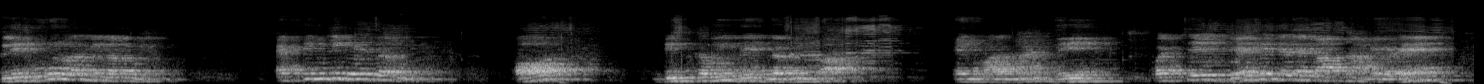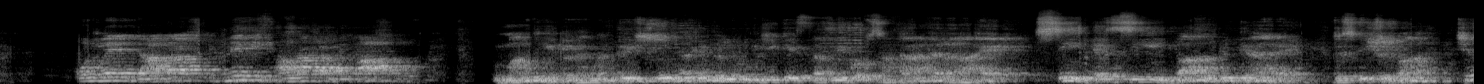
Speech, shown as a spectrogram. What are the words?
playful learning activity based learning और डिस्कवरी बेस्ड लर्निंग का एनवायरमेंट दे बच्चे जैसे जैसे क्लास में आगे बढ़े उनमें ज़्यादा सीखने की भावना का विकास हो माननीय प्रधानमंत्री श्री नरेंद्र मोदी जी के सपने को साकार कर रहा है। सी एस सी बाल विद्यालय जिसकी शुरुआत छह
